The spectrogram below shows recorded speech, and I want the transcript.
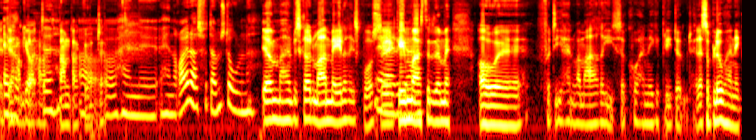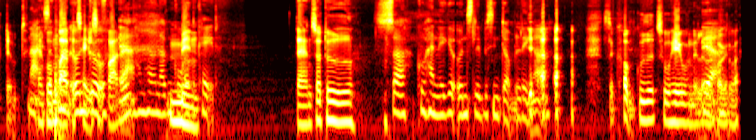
at det er ham, gjort der har, det. ham, der har og, gjort det. Og han, øh, han røg det også for domstolene. Jamen, han beskrev det meget malerisk, vores Ja, ja, det Game Master, det der med, og øh, fordi han var meget rig, så kunne han ikke blive dømt. Eller så blev han ikke dømt. Nej, han kunne bare betale undgå. sig fra det. Ja, han havde nok en god Men- advokat. Da han så døde, Så kunne han ikke undslippe sin dom længere. så kom Gud og tog hævn, eller Ja. hvad det var.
